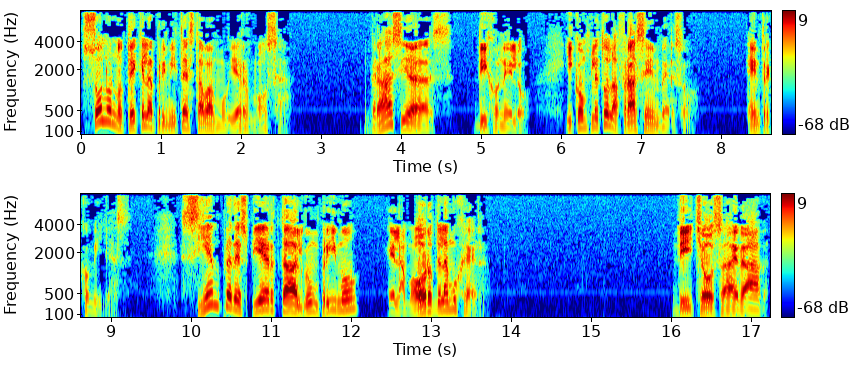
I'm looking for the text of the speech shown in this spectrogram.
Solo noté que la primita estaba muy hermosa. Gracias, dijo Nelo, y completó la frase en verso, entre comillas. Siempre despierta algún primo el amor de la mujer. Dichosa edad,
